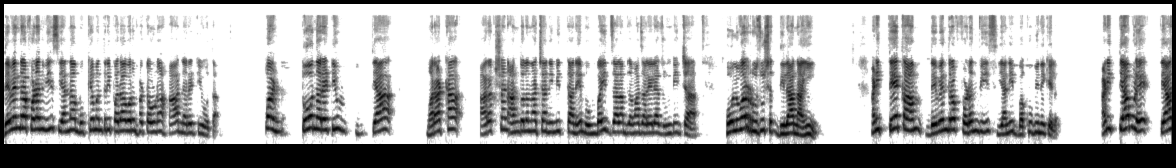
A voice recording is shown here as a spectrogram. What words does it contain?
देवेंद्र फडणवीस यांना मुख्यमंत्री पदावरून हटवणं हा नरेटिव्ह होता. पण तो नरेटिव्ह त्या मराठा आरक्षण आंदोलनाच्या निमित्ताने मुंबईत झाला जमा झालेल्या झुंडीच्या खोलवर रुजू दिला नाही. आणि ते काम देवेंद्र फडणवीस यांनी बखुबीने केलं. आणि त्यामुळे त्या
